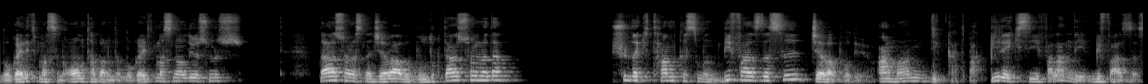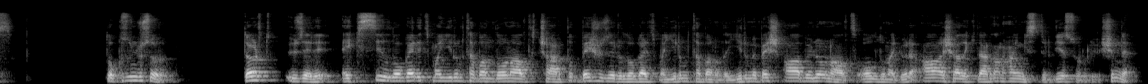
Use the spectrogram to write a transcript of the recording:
logaritmasını 10 tabanında logaritmasını alıyorsunuz. Daha sonrasında cevabı bulduktan sonra da şuradaki tam kısmın bir fazlası cevap oluyor. Aman dikkat bak bir eksiği falan değil bir fazlası. Dokuzuncu soru. 4 üzeri eksi logaritma 20 tabanında 16 çarpı 5 üzeri logaritma 20 tabanında 25 a bölü 16 olduğuna göre a aşağıdakilerden hangisidir diye soruluyor. Şimdi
